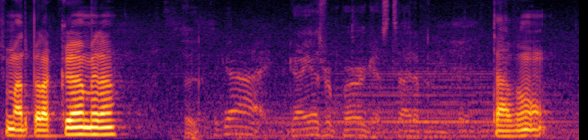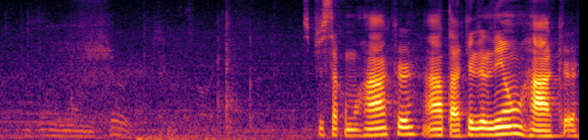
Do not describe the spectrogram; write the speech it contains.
Filmado pela câmera. The guy. Precisa como hacker. Ah, tá. Aquele ali é um hacker.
